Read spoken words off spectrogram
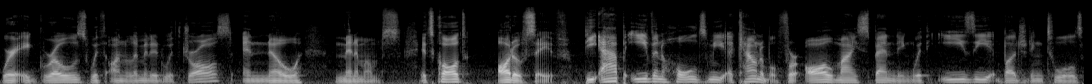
where it grows with unlimited withdrawals and no minimums. It's called autosave. The app even holds me accountable for all my spending with easy budgeting tools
